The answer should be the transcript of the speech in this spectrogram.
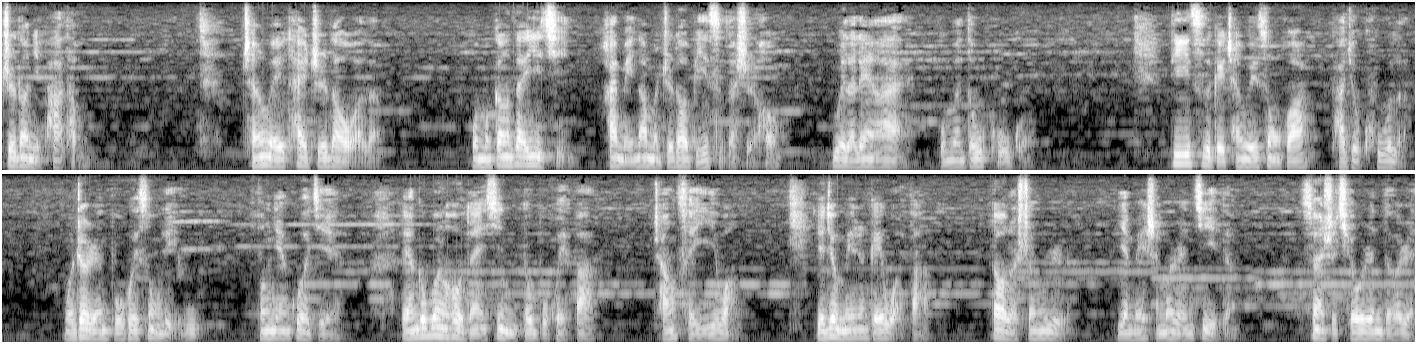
知道你怕疼。”陈维太知道我了。我们刚在一起，还没那么知道彼此的时候，为了恋爱，我们都哭过。第一次给陈维送花，他就哭了。我这人不会送礼物，逢年过节，连个问候短信都不会发。长此以往，也就没人给我发。到了生日，也没什么人记得，算是求人得人。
